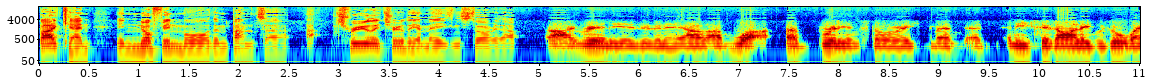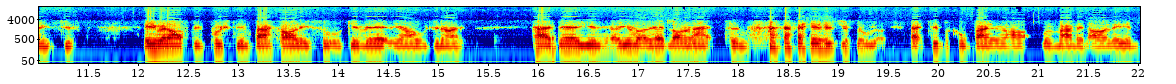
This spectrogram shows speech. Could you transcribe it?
by Ken in nothing more than banter. A truly, truly amazing story that. Oh, it really is, isn't it? Uh, uh, what a brilliant story. And, and, and he says Ali was always just even after he pushed him back, Ali sort of giving it the old, you know, how dare you, you know, you're not the headline act. And it was just all that typical banter with Muhammad Ali. And,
